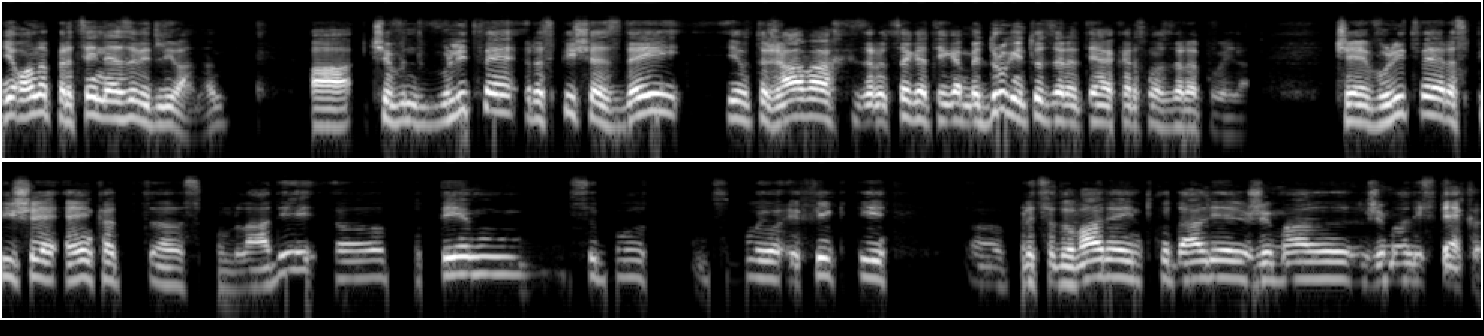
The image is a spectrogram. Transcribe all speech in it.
je ona precej nezavidljiva. Ne? Uh, če volitve razpiše zdaj, je v težavah zaradi vsega tega, med drugim tudi zaradi tega, kar smo zdaj povedali. Če volitve razpiše enkrat uh, spomladi, uh, potem se, bo, se bojo efekti uh, predsedovanja in tako dalje že malo mal iztekli.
